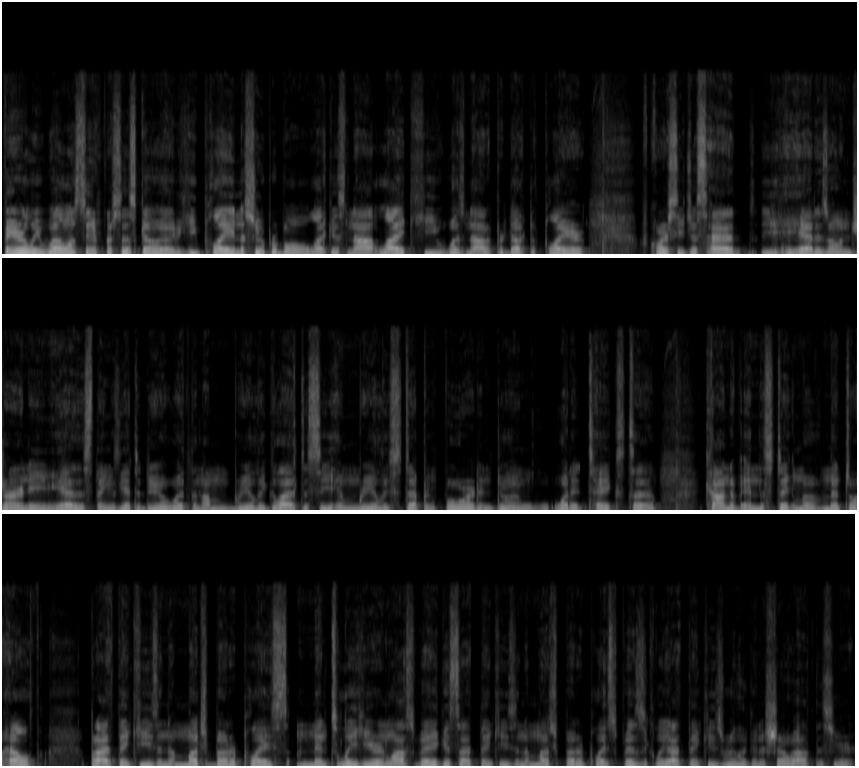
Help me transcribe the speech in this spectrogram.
fairly well in San Francisco. I mean, he played in the Super Bowl. Like it's not like he was not a productive player. Of course, he just had he had his own journey and he had his things he had to deal with. And I'm really glad to see him really stepping forward and doing what it takes to kind of end the stigma of mental health. But I think he's in a much better place mentally here in Las Vegas. I think he's in a much better place physically. I think he's really going to show out this year.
